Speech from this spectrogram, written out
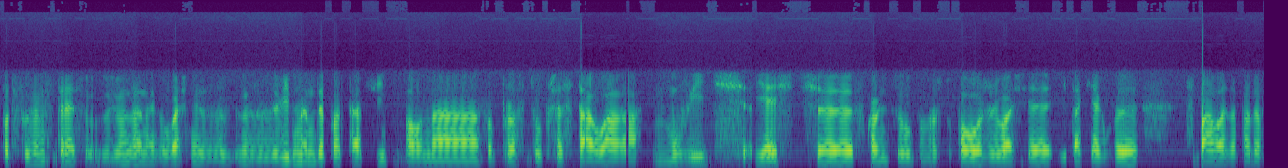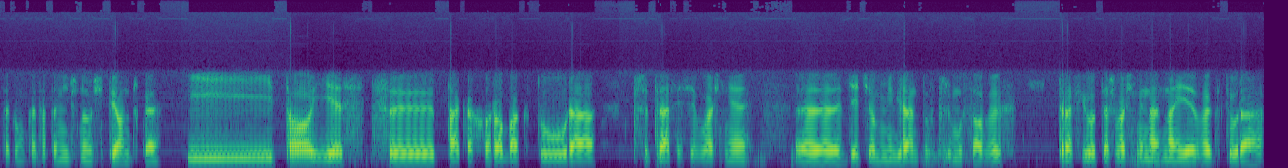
pod wpływem stresu związanego właśnie z, z widmem deportacji. Ona po prostu przestała mówić, jeść, w końcu po prostu położyła się i tak jakby spała, zapada w taką katatoniczną śpiączkę. I to jest y, taka choroba, która przytrafia się właśnie dzieciom migrantów przymusowych. Trafiło też właśnie na, na Jewę, która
